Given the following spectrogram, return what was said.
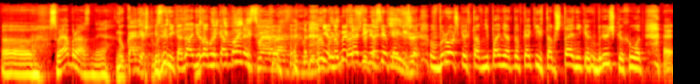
э, своеобразные. Ну, конечно. Извини, когда они Думаете, там накопали... вы не своеобразные были? Вы Нет, ну мы ходили все в каких-то в брошках, там непонятно в каких там штаниках, брючках. Вот. Э,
